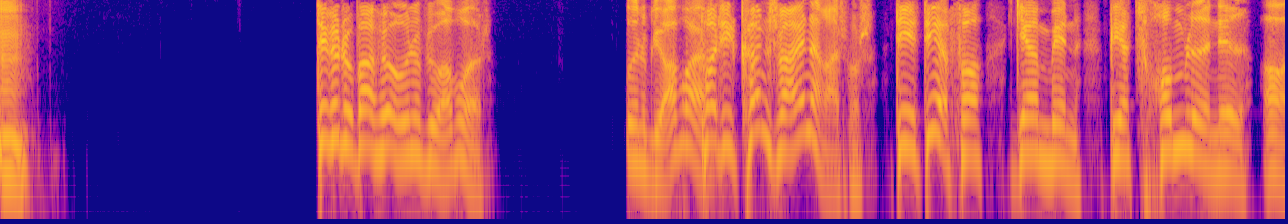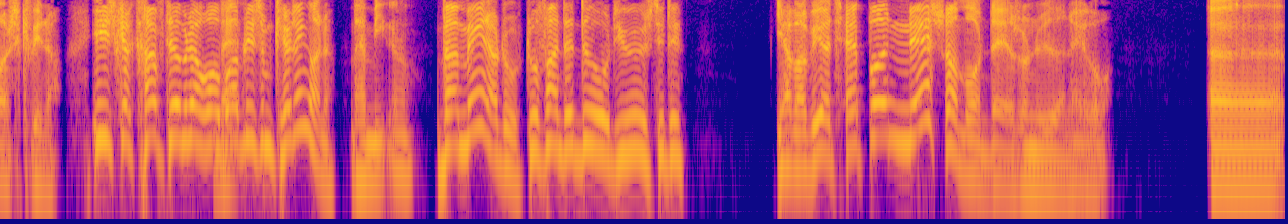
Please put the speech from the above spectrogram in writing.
Mm. Det kan du bare høre, uden at blive oprørt. Uden at blive oprørt. På dit køns vegne, Rasmus. Det er derfor, jer mænd bliver trumlet ned, og os kvinder. I skal kræfte med at råbe Hvad? op ligesom kællingerne. Hvad mener du? Hvad mener du? Du fandt det odiøst i det. Jeg var ved at tage på næsomund, da jeg så nyhederne i går. Øh...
